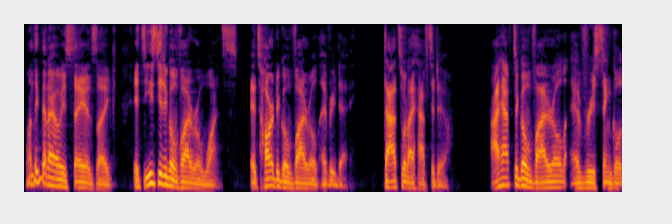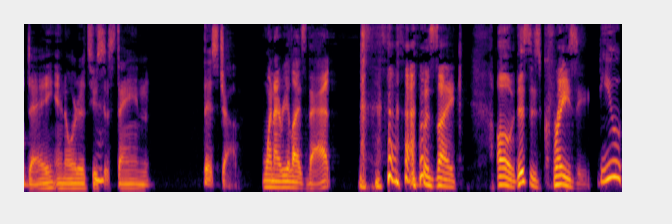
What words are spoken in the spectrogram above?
One thing that I always say is like, it's easy to go viral once. It's hard to go viral every day. That's what I have to do. I have to go viral every single day in order to mm-hmm. sustain this job. When I realized that, I was like, oh, this is crazy. Do you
